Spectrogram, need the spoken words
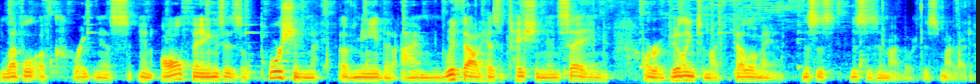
level of greatness in all things is a portion of me that I am without hesitation in saying or revealing to my fellow man. This is this is in my book. This is my writing.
